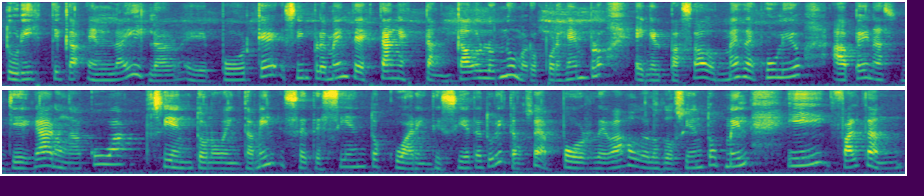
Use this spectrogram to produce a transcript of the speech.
turística en la isla, eh, porque simplemente están estancados los números. Por ejemplo, en el pasado mes de julio apenas llegaron a Cuba 190.747 turistas, o sea, por debajo de los 200.000 y faltan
